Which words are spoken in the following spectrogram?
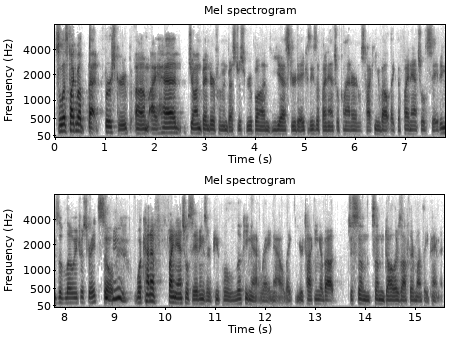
So let's talk about that first group. Um, I had John Bender from Investors Group on yesterday because he's a financial planner and was talking about like the financial savings of low interest rates. So Mhm. what kind of financial savings are people looking at right now? Like you're talking about just some some dollars off their monthly payment.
